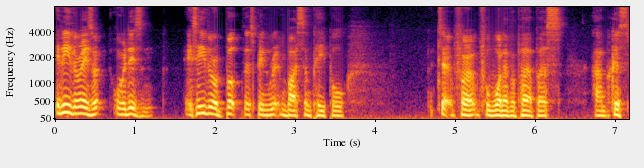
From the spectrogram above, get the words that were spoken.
it either is or it isn't. It's either a book that's been written by some people to, for for whatever purpose, um, because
